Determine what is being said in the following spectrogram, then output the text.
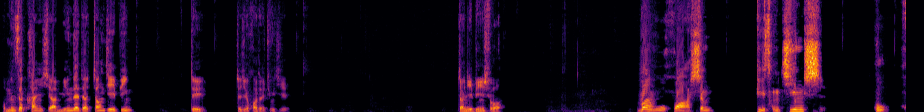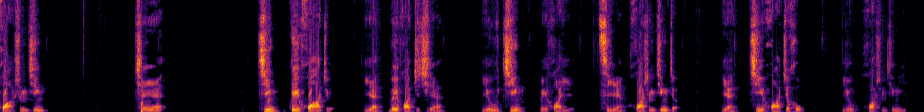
我们再看一下明代的张介宾对这句话的注解。张介宾说：“万物化生，必从经始，故化生经。前言经归化者，言未化之前，由经。”为化也。此言化生经者，言既化之后，由化生经也。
